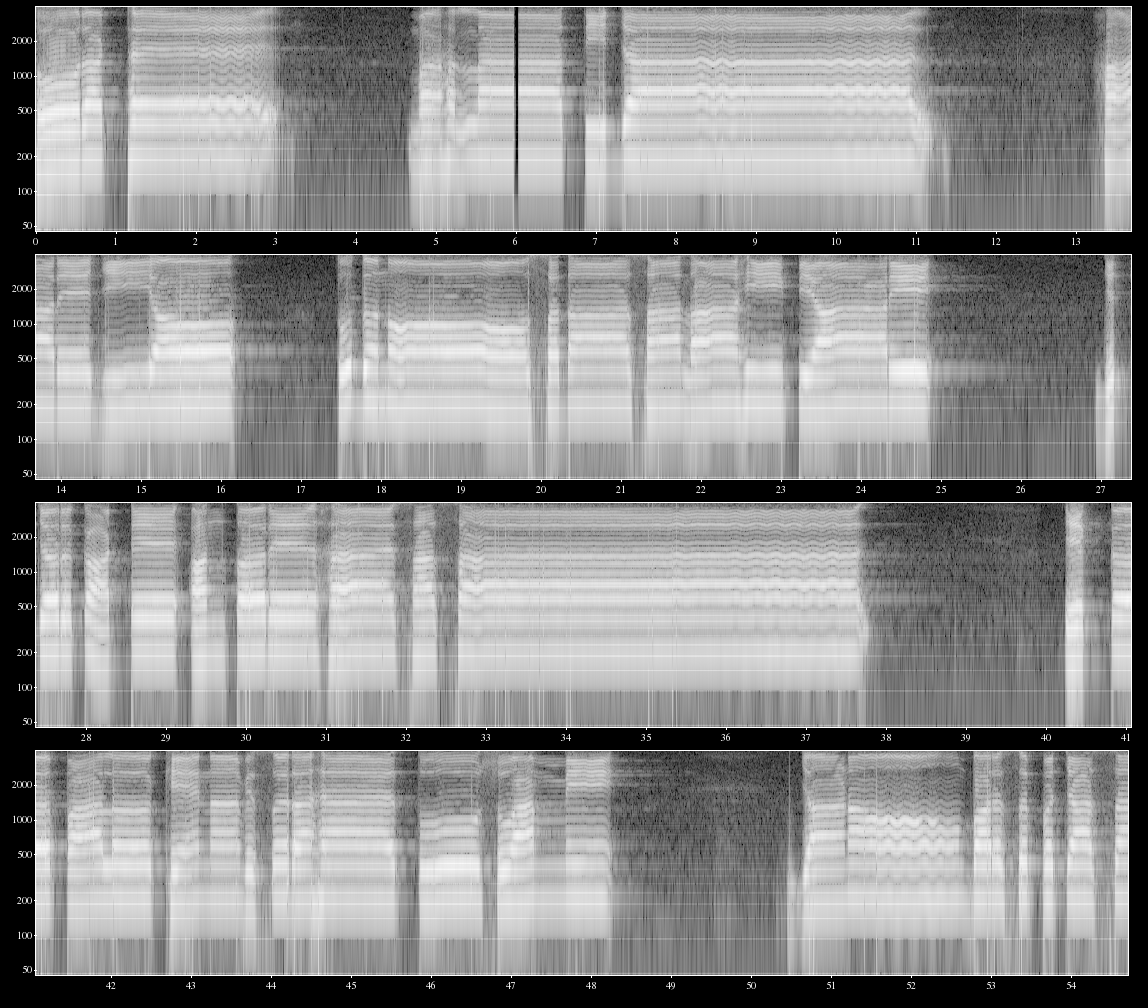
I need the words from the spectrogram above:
ਸੋਰਠ ਮਹੱਲਾ ਤੀਜਾ ਹਾਰੇ ਜੀਓ ਤੁਧਨੋ ਸਦਾ ਸਾਲਾਹੀ ਪਿਆਰੇ ਜਿਚਰ ਘਾਟੇ ਅੰਤਰੇ ਹੈ ਸਾਸਾ। ਇਕ ਪਾਲ ਖੇਨ ਵਿਸਰਹਿ ਤੂ ਸੁਆਮੀ ਜਾਣੋ ਬਰਸ ਪਚਾਸਾ।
